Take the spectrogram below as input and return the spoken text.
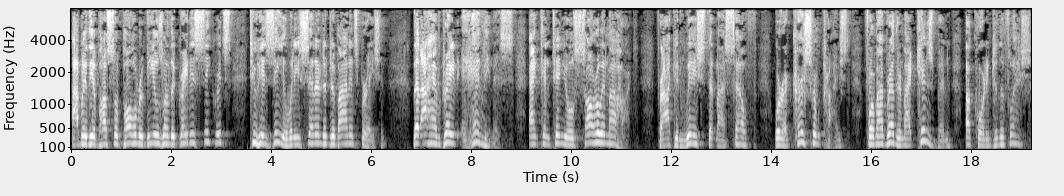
I believe the apostle Paul reveals one of the greatest secrets to his zeal when he said under divine inspiration that I have great heaviness and continual sorrow in my heart, for I could wish that myself were accursed from Christ for my brethren, my kinsmen, according to the flesh.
